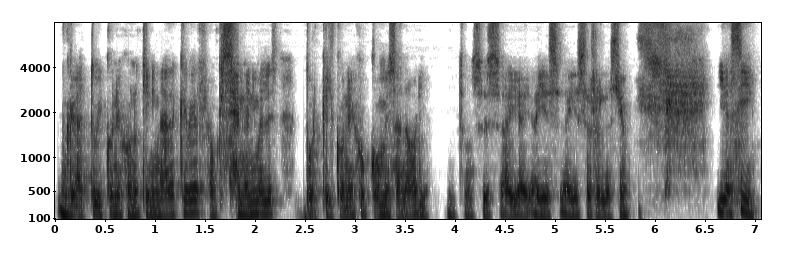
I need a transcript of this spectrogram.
gato y conejo no tienen nada que ver, aunque sean animales, porque el conejo come zanahoria. Entonces hay, hay, esa, relación. Y así,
